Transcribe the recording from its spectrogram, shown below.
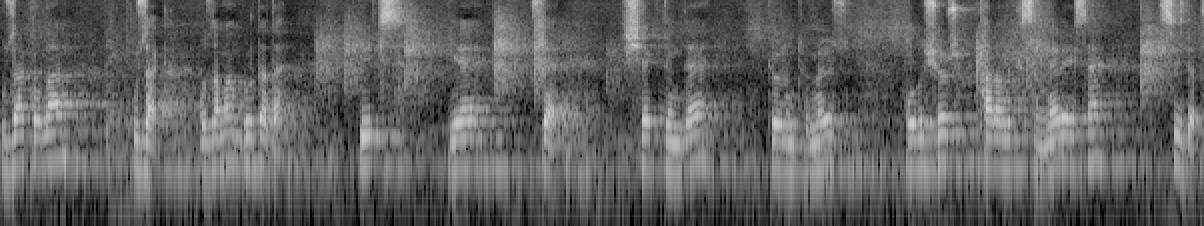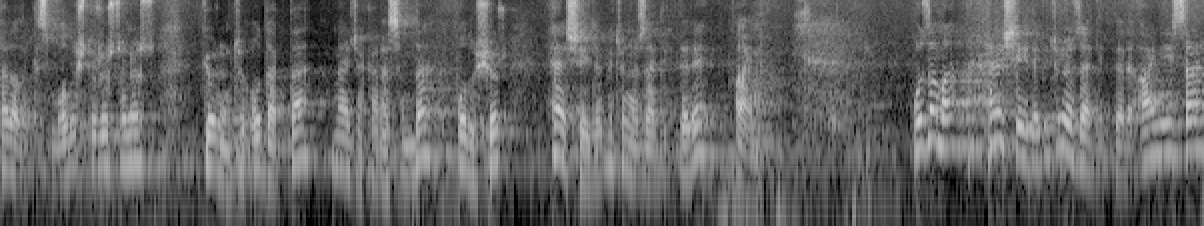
uzak olan uzak. O zaman burada da X, Y, Z şeklinde görüntümüz oluşur. Taralı kısım nereyse siz de taralı kısmı oluşturursunuz. Görüntü odakla mercek arasında oluşur. Her şeyle bütün özellikleri aynı. O zaman her şeyle bütün özellikleri aynıysa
